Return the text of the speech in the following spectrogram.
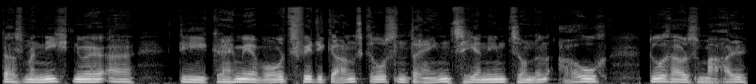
dass man nicht nur äh, die Grammy Awards für die ganz großen Trends hernimmt, sondern auch durchaus mal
